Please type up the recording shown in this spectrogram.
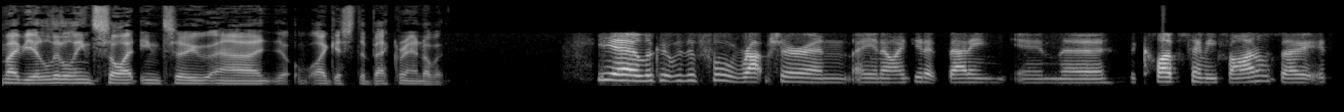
maybe a little insight into, uh, I guess, the background of it. Yeah, look, it was a full rupture, and you know I did it batting in the the club semi final, so it's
